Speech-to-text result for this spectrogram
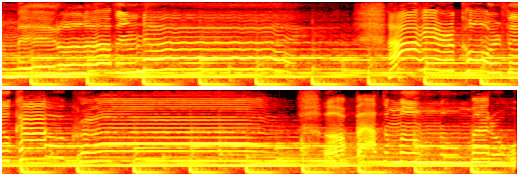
the middle of the night. I hear a cornfield cow cry. About the moon no matter what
